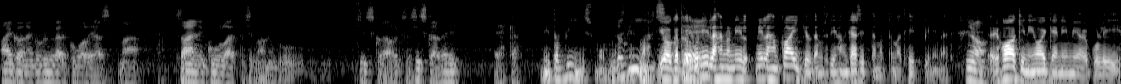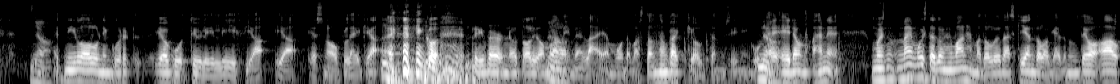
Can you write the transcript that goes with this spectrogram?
aikoina, kun River kuoli ja sitten mä sain kuulla, että sillä on niinku siskoja, oliko se sisko ja veli ehkä. Niitä on viisi mun mielestä. Viisi. Joo, okay. kun niillähän on, niillähän on kaikilla tämmöiset ihan käsittämättömät hippinimet. Joo. Joaquinin oikein nimi on joku Leaf. Joo. Et niillä on ollut niinku joku tyyli Leaf ja, ja, ja Snowflake ja niinku River Note oli oma nimellään ja muuta vastaan. Ne on kaikki ollut tämmöisiä. Niinku, he, heidän, hänen, mä en muista, että on vanhemmat ollut jotain skientologeita, mutta ne on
